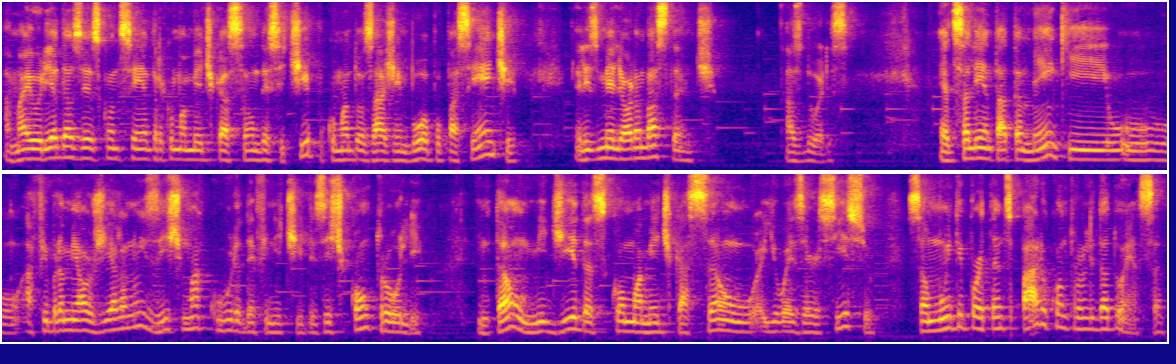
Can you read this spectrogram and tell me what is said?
a maioria das vezes, quando você entra com uma medicação desse tipo, com uma dosagem boa para o paciente, eles melhoram bastante as dores. É de salientar também que o, a fibromialgia ela não existe uma cura definitiva, existe controle. Então, medidas como a medicação e o exercício são muito importantes para o controle da doença.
